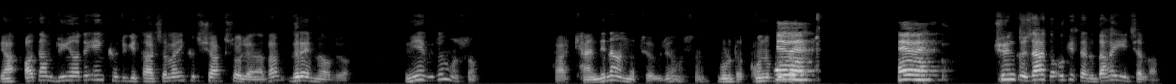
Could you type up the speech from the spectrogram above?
Ya adam dünyada en kötü gitar çalan, en kötü şarkı söyleyen adam Grammy oluyor. Niye biliyor musun? Ya kendini anlatıyor biliyor musun? Burada konu burada. Evet. Evet. Çünkü zaten o gitarı daha iyi çalan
